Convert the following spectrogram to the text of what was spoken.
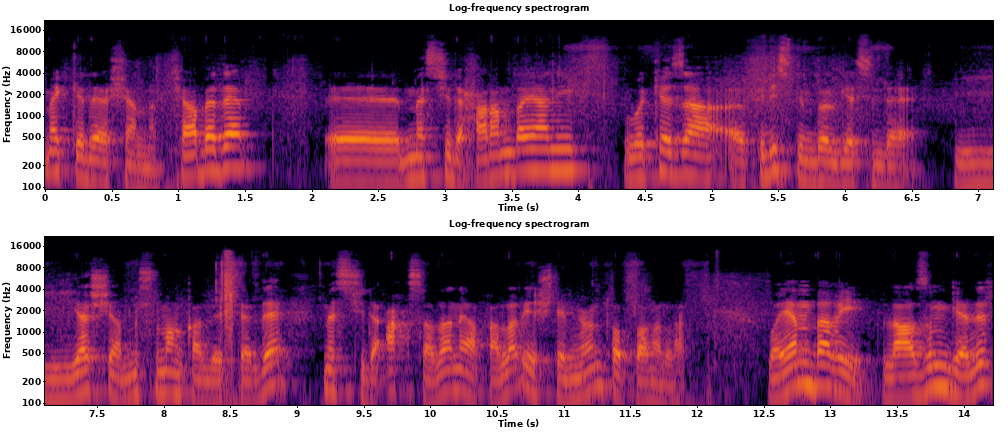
Mekke'de yaşayanlar. Kabe'de, e, Mescid-i Haram'da yani ve keza e, Filistin bölgesinde yaşayan Müslüman kardeşler de Mescid-i Aksa'da ne yaparlar? Yectemiune toplanırlar. Ve yenbagi lazım gelir.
